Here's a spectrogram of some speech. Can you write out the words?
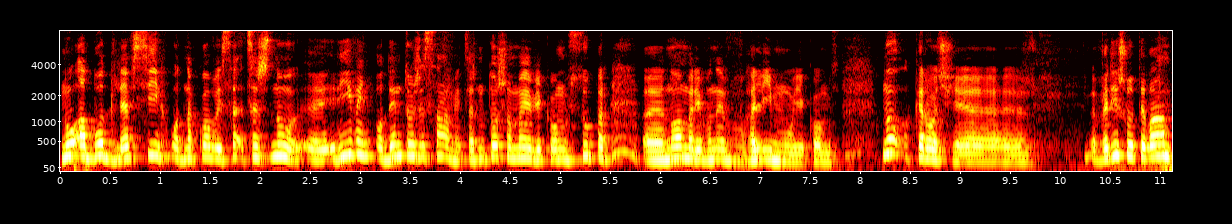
Ну або для всіх однаковий Це ж ну е, рівень один той же самий. Це ж не то, що ми в якомусь супер е, номері, вони в галіму якомусь. Ну коротше. Е, Вирішувати вам.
